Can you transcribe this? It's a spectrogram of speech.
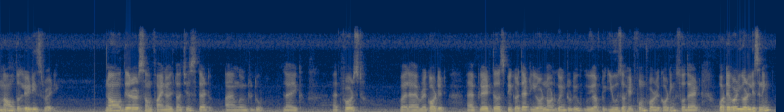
now the lid is ready. Now there are some final touches that I am going to do. Like at first while I have recorded I played the speaker that you are not going to do. You have to use a headphone for recording so that whatever you are listening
